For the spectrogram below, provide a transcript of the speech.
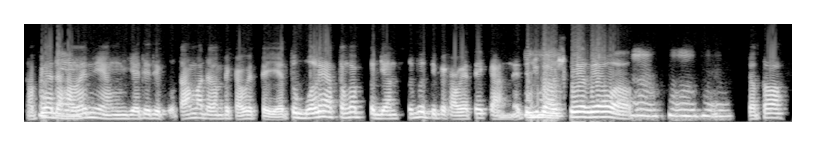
Tapi okay. ada hal lain yang menjadi titik utama dalam PKWT, yaitu boleh atau enggak pekerjaan tersebut di PKWT kan. Itu mm -hmm. juga harus clear di awal. Mm -hmm. Contoh,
